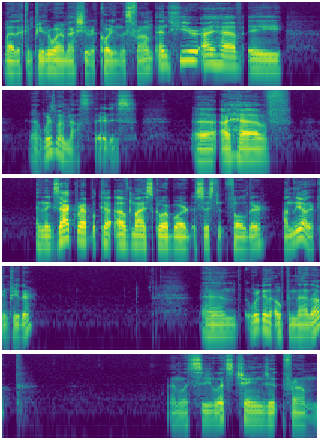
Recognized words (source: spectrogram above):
my other computer where I'm actually recording this from. And here I have a, uh, where's my mouse? There it is. Uh, I have an exact replica of my scoreboard assistant folder on the other computer. And we're to open that up. And let's see, let's change it from,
